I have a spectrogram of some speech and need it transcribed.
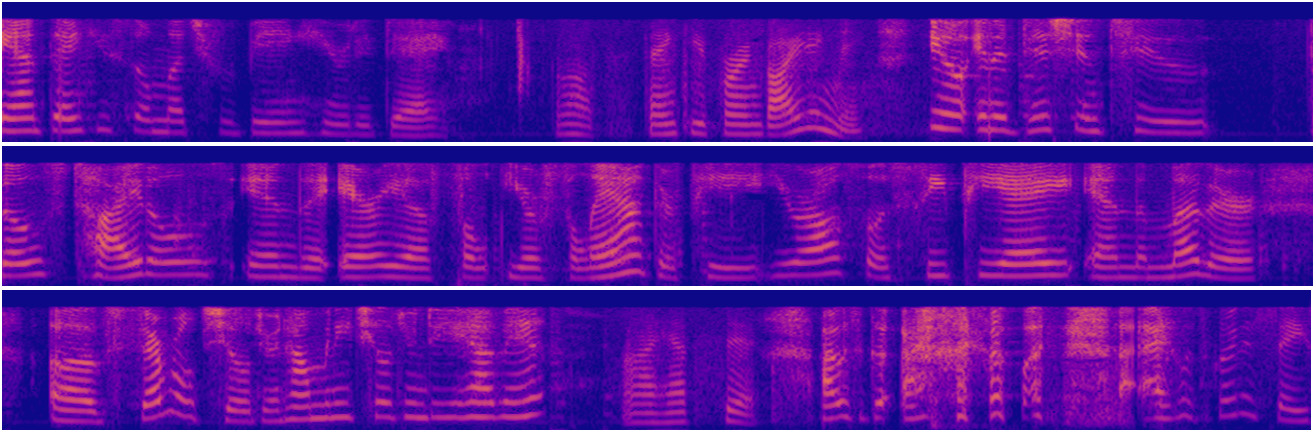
Ann, thank you so much for being here today. Well, thank you for inviting me. You know, in addition to those titles in the area of your philanthropy, you're also a CPA and the mother of several children. How many children do you have, Ann? I have six. I was go- I was going to say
